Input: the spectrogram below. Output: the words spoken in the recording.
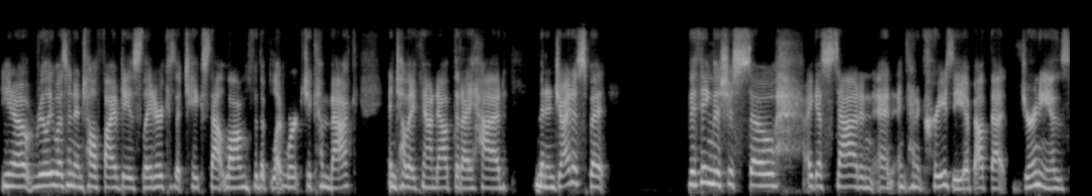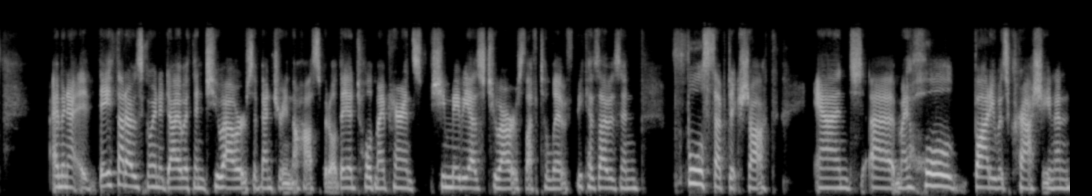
you know, it really wasn't until five days later, because it takes that long for the blood work to come back until they found out that I had meningitis. But the thing that's just so, I guess, sad and, and, and kind of crazy about that journey is, I mean, I, they thought I was going to die within two hours of entering the hospital. They had told my parents she maybe has two hours left to live because I was in full septic shock and uh, my whole body was crashing and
